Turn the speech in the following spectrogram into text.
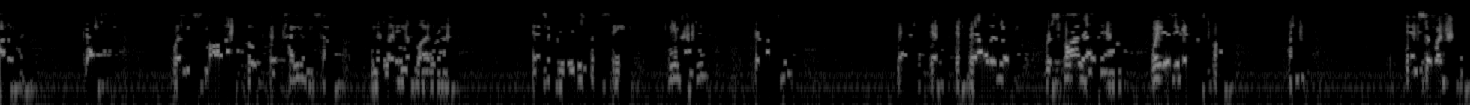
out of them. Gushed. Wasn't small like hope. They're cutting themselves and they're letting the blood run. And it's a gruesome scene. Can you imagine? If, if Baal doesn't respond right now, when is he going to respond? And so what happens?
